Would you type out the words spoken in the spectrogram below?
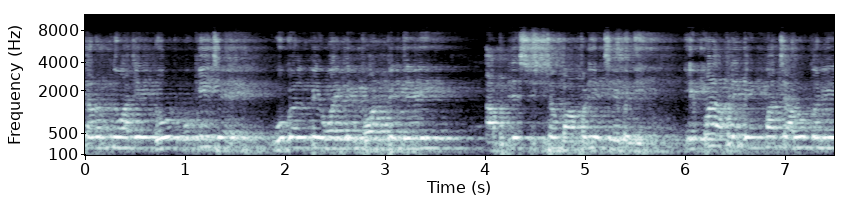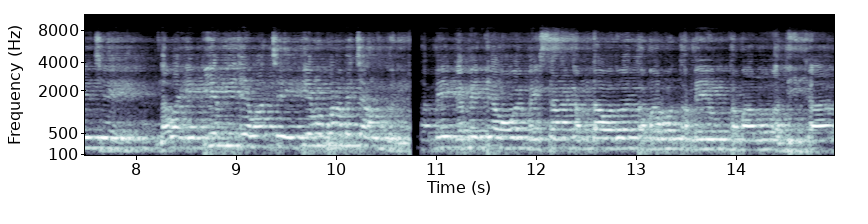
તરફનું આજે દોડ મૂકી છે ગૂગલ પે હોય કે ફોન પે જેવી, આપણે જે સિસ્ટમ વાપરીએ છીએ બધી, એ પણ આપણી બેંકમાં ચાલુ કરીએ છીએ. નવા એટીએમની જે વાત છે, એટીએમ પણ અમે ચાલુ કરી તમે ગમે ત્યાં હોય, મહેસાણા અમદાવાદ હોય, તમારો તમે તમારો અધિકાર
